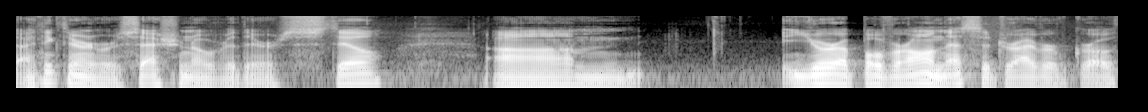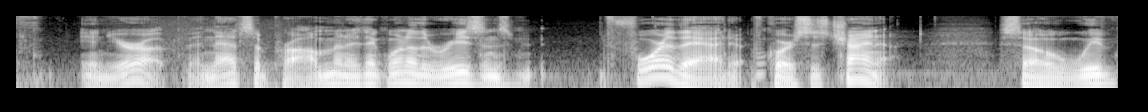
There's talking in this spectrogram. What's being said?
I think they're in a recession over there still. Um, Europe overall, and that's the driver of growth in Europe, and that's a problem. And I think one of the reasons for that, of course, is China. So we've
